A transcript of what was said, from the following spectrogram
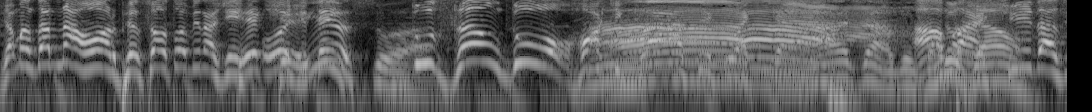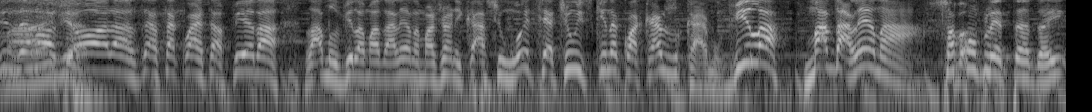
Já mandaram na hora, o pessoal tá ouvindo a gente. Que que Hoje é tem isso? Duzão do Rock Ah, Clássico. já, Duzão. A Duzão. partir das 19 Manja. horas, nesta quarta-feira, lá no Vila Madalena, Major Nicásio 1871, esquina com a Carlos do Carmo. Vila Madalena. Só completando aí,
